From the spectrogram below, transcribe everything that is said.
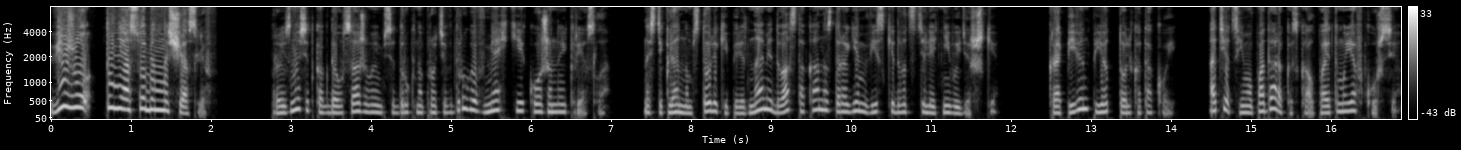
«Вижу, ты не особенно счастлив», — произносит, когда усаживаемся друг напротив друга в мягкие кожаные кресла. На стеклянном столике перед нами два стакана с дорогим виски двадцатилетней выдержки. Крапивин пьет только такой. Отец ему подарок искал, поэтому я в курсе.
